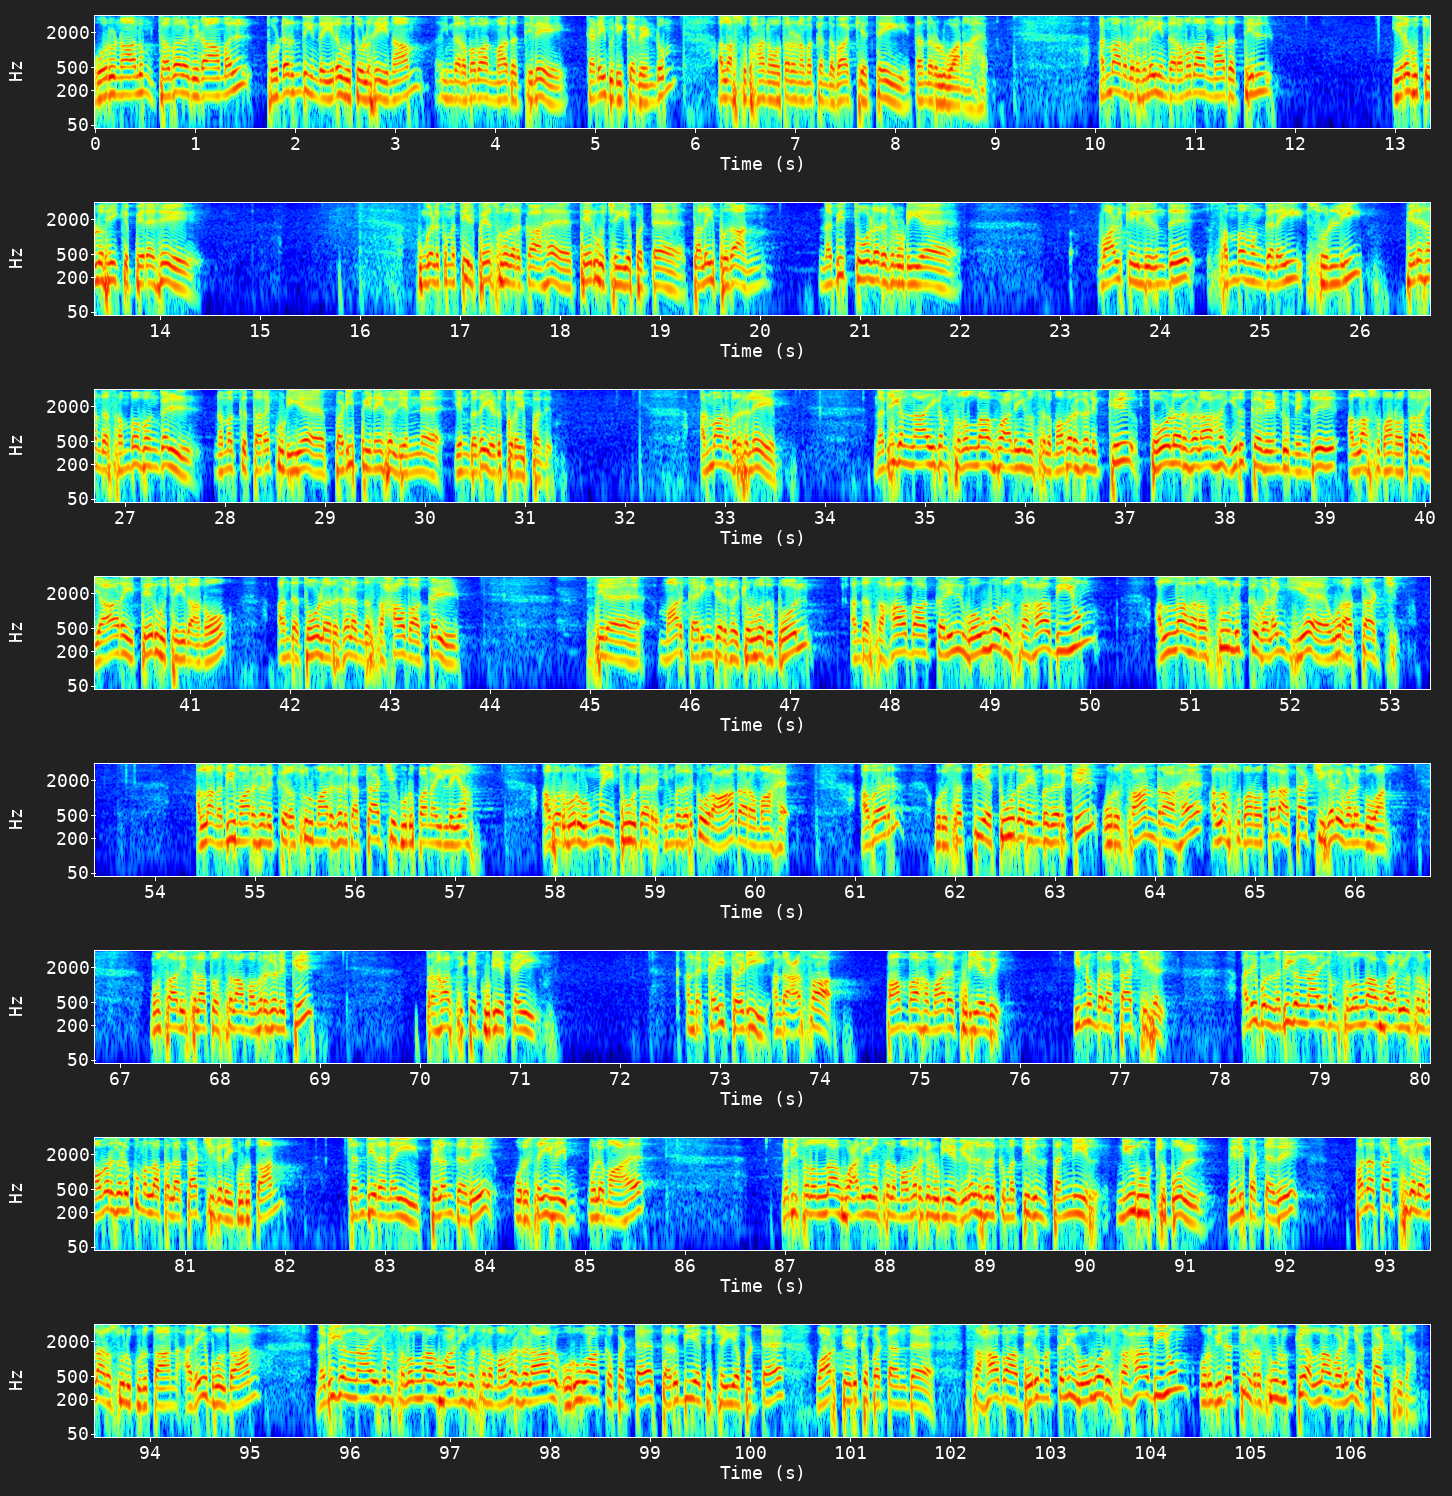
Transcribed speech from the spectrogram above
ஒரு நாளும் தவற விடாமல் தொடர்ந்து இந்த இரவு தொழுகை நாம் இந்த ரமதான் மாதத்திலே கடைபிடிக்க வேண்டும். அல்லாஹ் சுப்ஹானஹு வ நமக்கு அந்த வாக்கியத்தை தந்தருள்வானாக. அன்பானவர்களே இந்த ரமதான் மாதத்தில் இரவு தொழுகைக்கு பிறகு உங்களுக்கு மத்தியில் பேசுவதற்காக தேர்வு செய்யப்பட்ட தலைப்பு தான் நபித்தோழர்களுடைய வாழ்க்கையிலிருந்து சம்பவங்களை சொல்லி பிறகு அந்த சம்பவங்கள் நமக்கு தரக்கூடிய படிப்பினைகள் என்ன என்பதை எடுத்துரைப்பது. அன்பானவர்களே நபிகள் நாயகம் ஸல்லல்லாஹு அலி வசலம் அவர்களுக்கு தோழர்களாக இருக்க வேண்டும் என்று அல்லாஹ் சுப்ஹானஹு யாரை தேர்வு செய்தானோ அந்த தோழர்கள் அந்த சஹாபாக்கள் சில மார்க் அறிஞர்கள் சொல்வது போல் அந்த சஹாபாக்களில் ஒவ்வொரு சஹாபியும் அல்லாஹ் ரசூலுக்கு வழங்கிய ஒரு அத்தாட்சி. அல்லாஹ் நபிமார்களுக்கு ரசூல்மார்களுக்கு அத்தாட்சி கொடுப்பானா இல்லையா? அவர் ஒரு உண்மை தூதர் என்பதற்கு ஒரு ஆதாரமாக. அவர் ஒரு சத்திய தூதர் என்பதற்கு ஒரு சான்றாக அல்லாஹ் சுபானோத்தால் அத்தாட்சிகளை வழங்குவான். மூசா அலி சலாத்து வசலாம் அவர்களுக்கு பிரகாசிக்கக்கூடிய கை அந்த கைத்தடி அந்த அசா பாம்பாக மாறக்கூடியது. இன்னும் பல அத்தாட்சிகள் அதேபோல் நபிகள் நாயகம் ஸல்லல்லாஹு அலைஹி அவர்களுக்கும் அல்லா பல அத்தாட்சிகளை கொடுத்தான். சந்திரனை பிளந்தது ஒரு செய்கை மூலமாக. நபி சொல்லாஹு அலைஹி அவர்களுடைய விரல்களுக்கு மத்தியிருந்து தண்ணீர் நீரூற்று போல் வெளிப்பட்டது. பல அத்தாட்சிகள் எல்லாம் ரசூல் கொடுத்தான். அதே போல்தான் நபிகள் நாயகம் ஸல்லல்லாஹு அலி வசலம் அவர்களால் உருவாக்கப்பட்ட தர்பியத்து செய்யப்பட்ட வார்த்தெடுக்கப்பட்ட அந்த சஹாபா பெருமக்களில் ஒவ்வொரு சஹாபியும் ஒரு விதத்தில் ரசூலுக்கு அல்லாஹ் வழங்கி அத்தாட்சி தான்.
